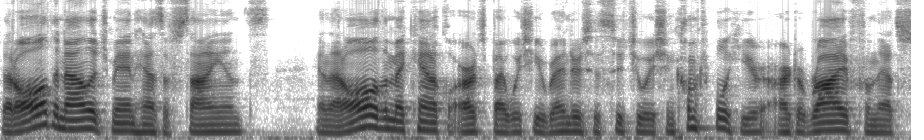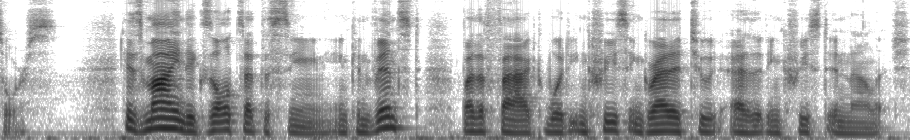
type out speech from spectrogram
that all the knowledge man has of science, and that all the mechanical arts by which he renders his situation comfortable here are derived from that source. His mind exults at the scene, and convinced by the fact would increase in gratitude as it increased in knowledge.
